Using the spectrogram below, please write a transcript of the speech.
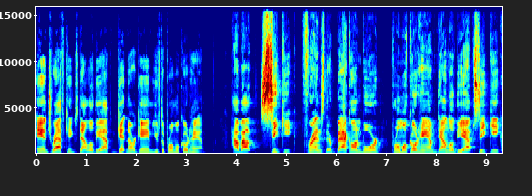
And DraftKings. Download the app, get in our game, use the promo code HAM. How about SeatGeek? Friends, they're back on board. Promo code HAM. Download the app, SeatGeek,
